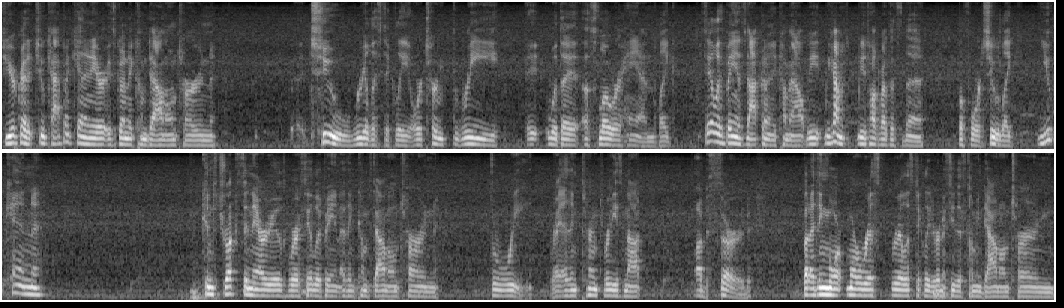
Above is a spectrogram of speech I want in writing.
to your credit, too, Kappa Cannoneer is going to come down on turn two, realistically, or turn three eh, with a, a slower hand. Like, Sailor's Bane is not going to come out. We, we kind of we talked about this in the before, too. Like, you can construct scenarios where Sailor Bane, I think, comes down on turn three, right? I think turn three is not absurd, but I think more more risk, realistically, you're going to see this coming down on turn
